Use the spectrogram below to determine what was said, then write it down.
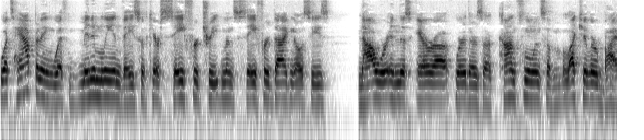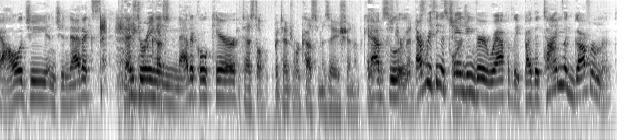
what's happening with minimally invasive care, safer treatments, safer diagnoses, now we're in this era where there's a confluence of molecular biology and genetics entering cus- in medical care. Potential, potential for customization of care. Absolutely. tremendously Everything is important. changing very rapidly. By the time the government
